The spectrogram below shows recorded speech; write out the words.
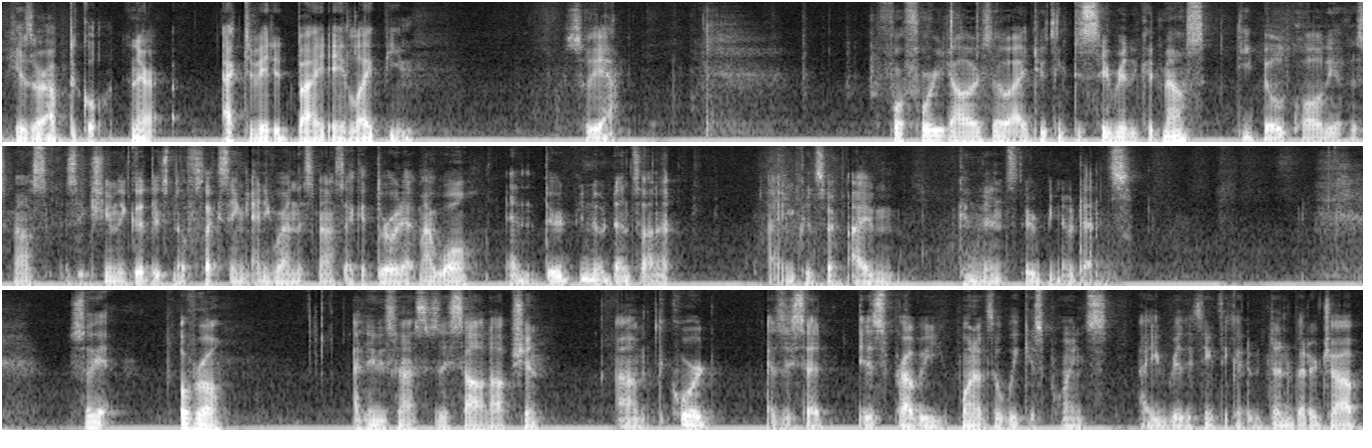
because they're optical and they're activated by a light beam. So yeah. For $40 though, I do think this is a really good mouse. The build quality of this mouse is extremely good. There's no flexing anywhere on this mouse. I could throw it at my wall and there'd be no dents on it. I am concerned I'm convinced there would be no dents. So yeah, overall, I think this mouse is a solid option. Um, the cord, as I said, is probably one of the weakest points. I really think they could have done a better job.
